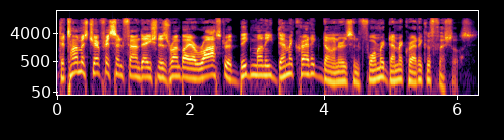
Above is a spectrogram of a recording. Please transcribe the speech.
The Thomas Jefferson Foundation is run by a roster of big money Democratic donors and former Democratic officials.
